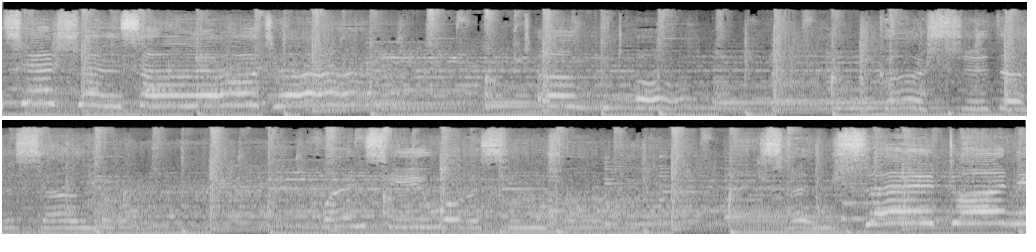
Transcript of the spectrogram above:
前生残留的疼痛，隔世的相拥，唤起我心中沉睡多年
